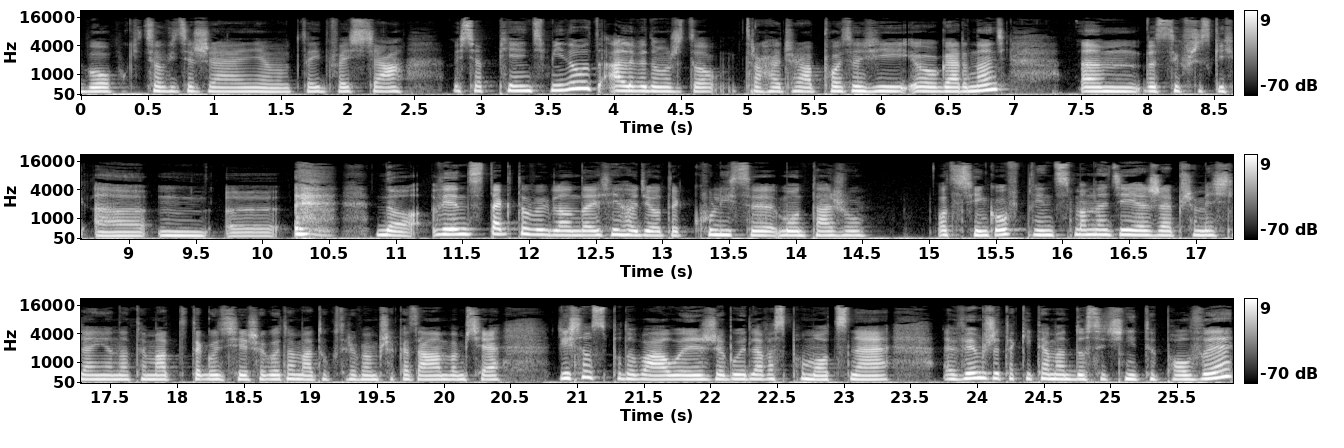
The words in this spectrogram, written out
bo póki co widzę, że nie wiem, tutaj 20, 25 minut, ale wiadomo, że to trochę trzeba pociąć i ogarnąć. Um, bez tych wszystkich mm, uh. no, więc tak to wygląda, jeśli chodzi o te kulisy montażu odcinków, więc mam nadzieję, że przemyślenia na temat tego dzisiejszego tematu, który Wam przekazałam, Wam się gdzieś tam spodobały, że były dla Was pomocne. Wiem, że taki temat dosyć nietypowy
